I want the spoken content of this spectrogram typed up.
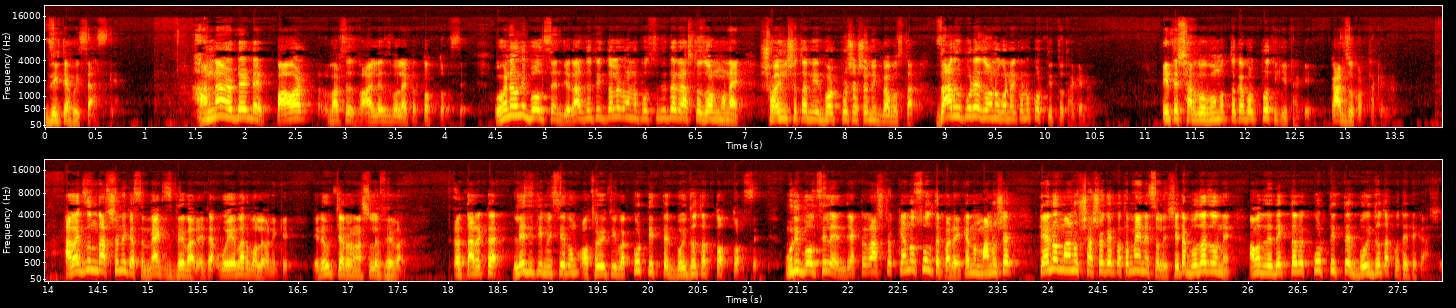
যেটা হয়েছে আজকে। হান্না আর্ডেন্ডের পাওয়ার ভার্সেস ভায়োলেন্স বলে একটা তত্ত্ব আছে। ওখানে উনি বলছেন যে রাজনৈতিক দলের অনুপস্থিতিতে রাষ্ট্র জন্ম নেয়, সহিংসতা নির্ভর প্রশাসনিক ব্যবস্থা। যার উপরে জনগণের কোনো কর্তৃত্ব থাকে না। এতে সার্বভৌমত্ব কেবল প্রতীকী থাকে, কার্যকর থাকে না। আরেকজন দার্শনিক আছে, ম্যাক্স ভেবার এটা ওয়েবার বলে অনেকে। এটা উচ্চারণ আসলে ভেবার তার একটা লেজিটিমেসি এবং অথরিটি বা কর্তৃত্বের বৈধতার তত্ত্ব আছে। উনি বলছিলেন যে একটা রাষ্ট্র কেন চলতে পারে, কেন মানুষের, কেন মানুষ শাসকের কথা মেনে চলে, সেটা বোঝার জন্য আমাদের দেখতে হবে কর্তৃত্বের বৈধতা কোথায় থেকে আসে।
